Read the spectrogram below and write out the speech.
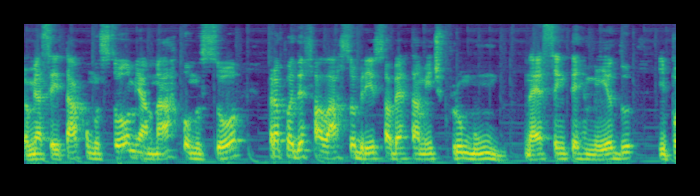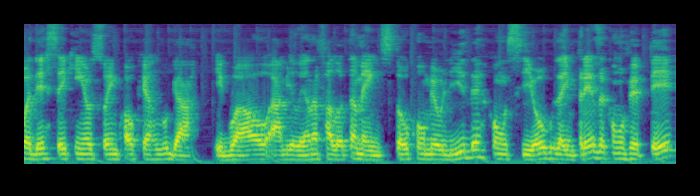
Eu me aceitar como sou, me amar como sou, para poder falar sobre isso abertamente para o mundo, né, sem ter medo e poder ser quem eu sou em qualquer lugar. Igual a Milena falou também, estou com o meu líder, com o CEO da empresa, com o VP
